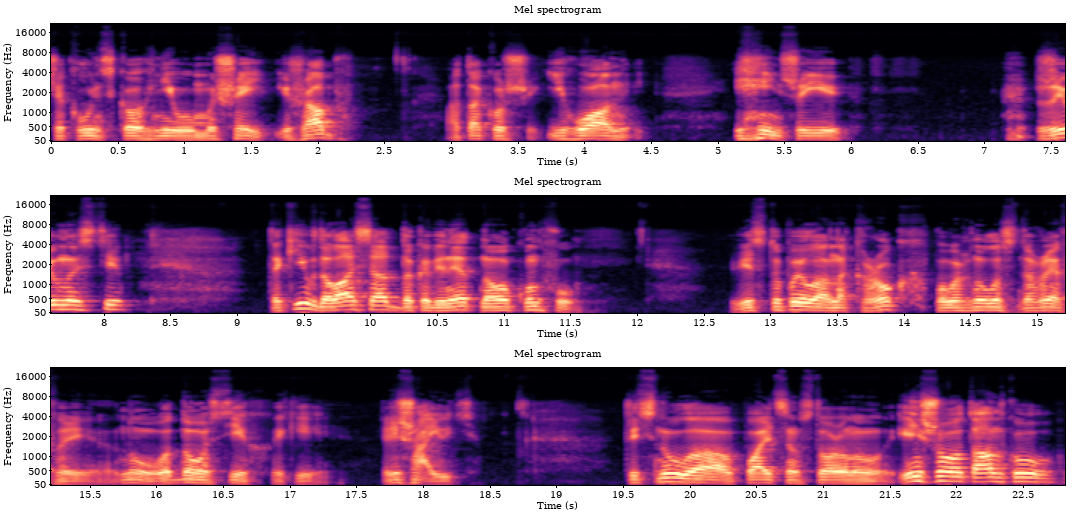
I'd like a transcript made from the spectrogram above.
чаклунського гніву мишей і жаб, а також ігуан і іншої живності, таки вдалася до кабінетного кунг-фу. Відступила на крок, повернулась до рефері, ну, одного з тих, які рішають. Тицьнула пальцем в сторону іншого танку,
